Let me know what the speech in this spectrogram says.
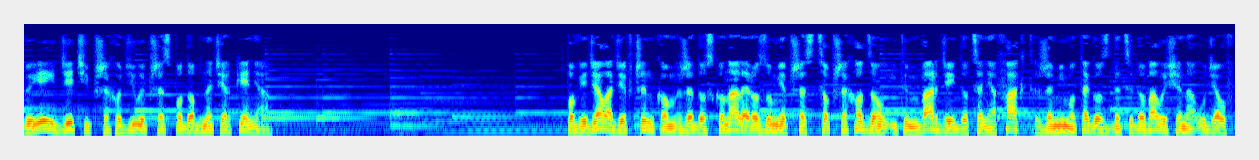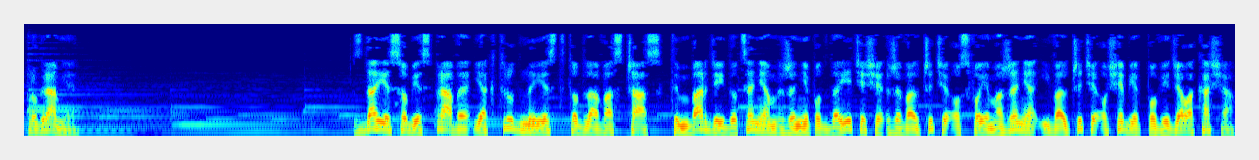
by jej dzieci przechodziły przez podobne cierpienia. Powiedziała dziewczynkom, że doskonale rozumie przez co przechodzą i tym bardziej docenia fakt, że mimo tego zdecydowały się na udział w programie. Zdaję sobie sprawę, jak trudny jest to dla Was czas, tym bardziej doceniam, że nie poddajecie się, że walczycie o swoje marzenia i walczycie o siebie, powiedziała Kasia.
